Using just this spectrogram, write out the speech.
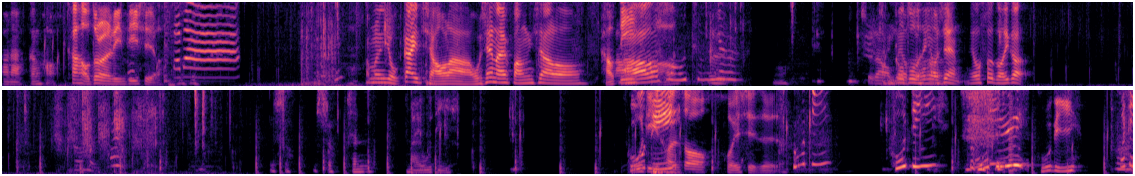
好啦，刚好，看好多人零滴血哦，他们有盖桥啦，我先来防一下喽。好的，好，好怎样？虽然我们能够做的很有限，又射走一个。是是，先买无敌，无敌？敌传授回血之类的，无敌，胡迪，是无敌，胡迪，无敌，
